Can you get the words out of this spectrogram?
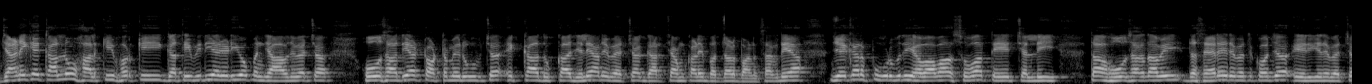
ਜਾਣੀ ਕਿ ਕੱਲ ਨੂੰ ਹਲਕੀ ਫੁਰਕੀ ਗਤੀਵਿਧੀ ਆ ਜਿਹੜੀ ਉਹ ਪੰਜਾਬ ਦੇ ਵਿੱਚ ਹੋ ਸਕਦੀ ਆ। ਟੁੱਟਵੇਂ ਰੂਪ ਚ ਇੱਕਾ ਦੁੱਕਾ ਜ਼ਿਲ੍ਹਿਆਂ ਦੇ ਵਿੱਚ ਗਰਚਮਕ ਵਾਲੇ ਬੱਦਲ ਬਣ ਸਕਦੇ ਆ। ਜੇਕਰ ਪੂਰਬ ਦੀ ਹਵਾਵਾ ਸੁਬਾਹ ਤੇਜ਼ ਚੱਲੀ ਤਾਂ ਹੋ ਸਕਦਾ ਵੀ ਦੁਸਹਿਰੇ ਦੇ ਵਿੱਚ ਕੁਝ ਏਰੀਆ ਦੇ ਵਿੱਚ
